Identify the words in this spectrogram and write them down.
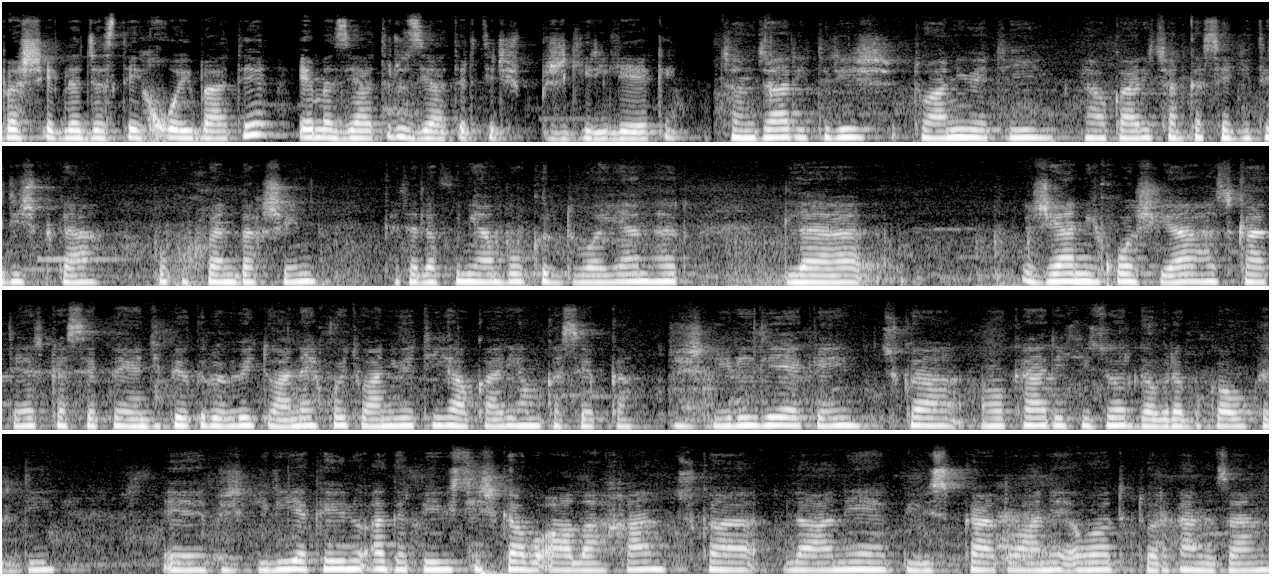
بەشێک لە جەستەی خۆی باتێ ئێمە زیاتر و زیاتر تریش پشگیری لێکەین. چەند جاری تریش توانیوێتی هاوکاری چەند کەسێکی تریش بکا وەکو خوێن بەخشین کە تەلەفونیان بۆ کردووە یان هەر لە. ژیانی خۆشیە هەچ کاتێ هەچ کەسێک پەیوەندی پێ کرد بەبێ توانای خۆی توانیوێتی هاوکاری هەموو کەسێ بکا. پشتگیری لێ ئەکەین چونکە ئەوە کارێکی زۆر گەورە بوو کە ئەو کردی ئێ پشتگیری ئەکەین و ئەگەر پێویستیش کا بۆ ئاڵا خان چونکە لەوانەیە پێویست بکات ئەوانەی ئەوە دکتۆرەکان ئەزانن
